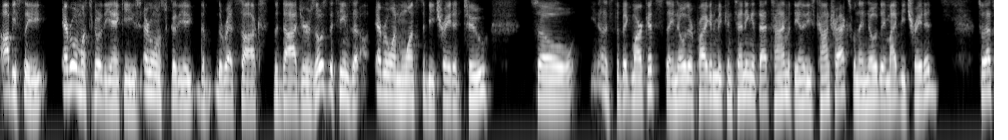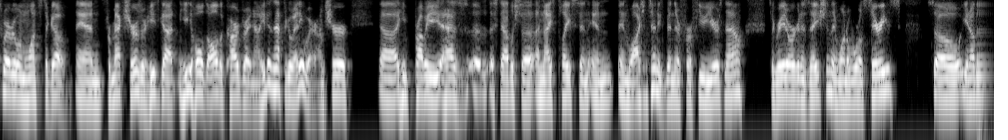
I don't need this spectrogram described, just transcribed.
obviously, everyone wants to go to the Yankees. Everyone wants to go to the, the, the Red Sox, the Dodgers. Those are the teams that everyone wants to be traded to. So, you know, it's the big markets. They know they're probably going to be contending at that time at the end of these contracts when they know they might be traded. So that's where everyone wants to go. And for Max Scherzer, he's got he holds all the cards right now. He doesn't have to go anywhere. I'm sure uh, he probably has uh, established a, a, nice place in, in in Washington. He's been there for a few years now. It's a great organization. They won a World Series. So you know,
